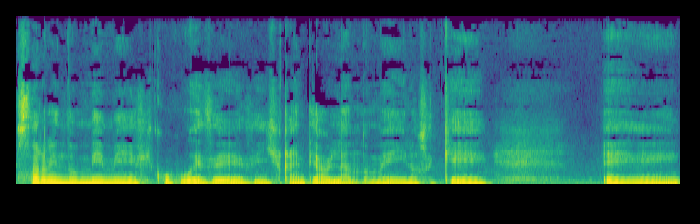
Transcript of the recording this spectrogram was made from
estar viendo memes y cojueces y gente hablándome y no sé qué. Eh,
